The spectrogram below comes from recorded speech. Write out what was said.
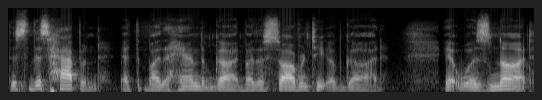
This, this happened the, by the hand of God, by the sovereignty of God. It was not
